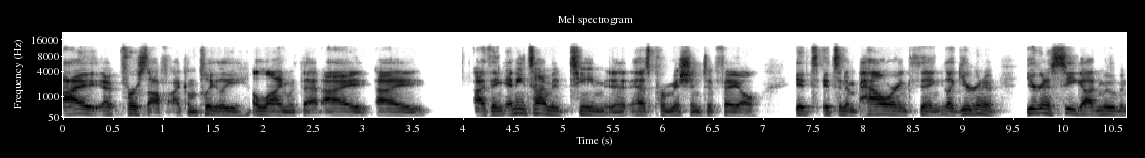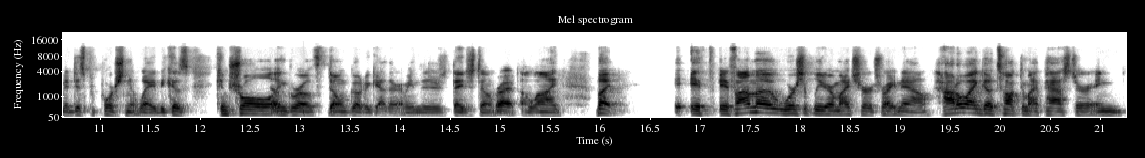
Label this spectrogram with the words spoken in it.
I uh, first off, I completely align with that. I I I think anytime a team uh, has permission to fail, it's it's an empowering thing. Like you're gonna you're gonna see God move in a disproportionate way because control yep. and growth don't go together. I mean, they just don't right. align. But if if I'm a worship leader in my church right now, how do I go talk to my pastor and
